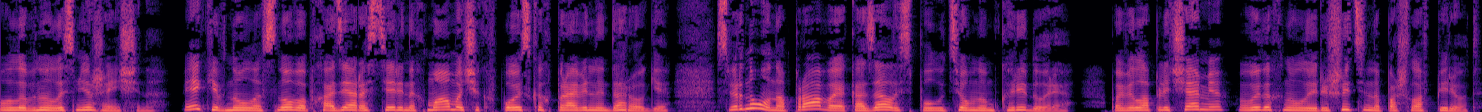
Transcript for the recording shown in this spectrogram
Улыбнулась мне женщина. Я кивнула, снова обходя растерянных мамочек в поисках правильной дороги. Свернула направо и оказалась в полутемном коридоре. Повела плечами, выдохнула и решительно пошла вперед.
